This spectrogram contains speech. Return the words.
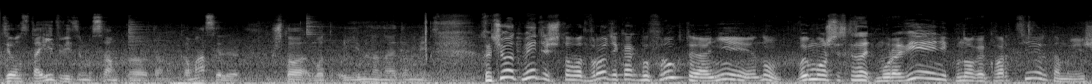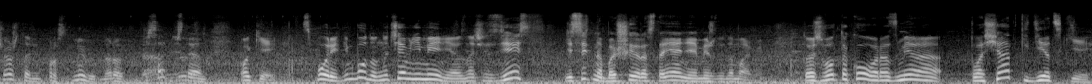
где он стоит, видимо, сам э, там КАМАЗ или что, вот именно на этом месте. Хочу отметить, что вот вроде как бы фрукты, они, ну, вы можете сказать муравейник, много квартир там или еще что-нибудь, просто любят народ Да, писать любят. постоянно. Окей, спорить не буду, но тем не менее, значит, здесь действительно большие расстояния между домами. То есть вот такого размера площадки детские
